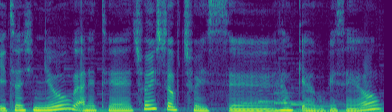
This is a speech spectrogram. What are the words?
2016 아네트의 Choice of Choice 함께하고 계세요.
